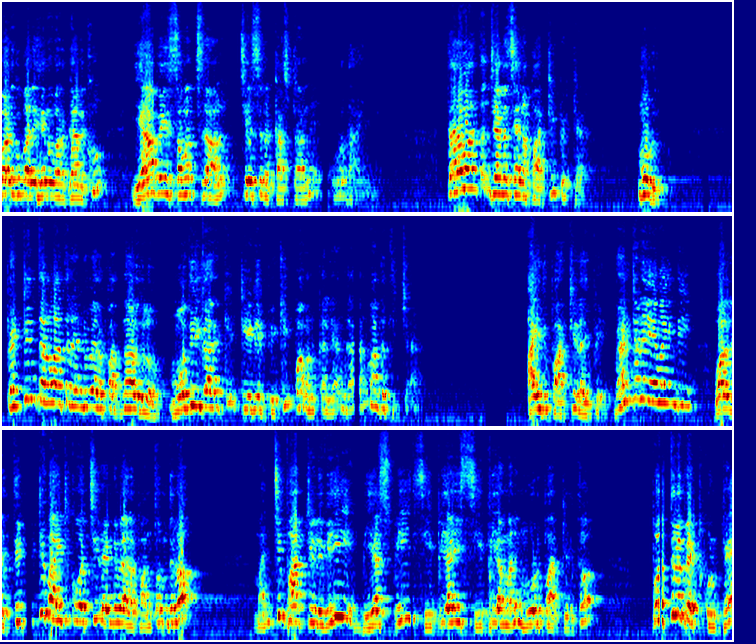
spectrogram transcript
బడుగు బలహీన వర్గాలకు యాభై సంవత్సరాలు చేసిన కష్టాన్ని వృధా అయింది. తర్వాత జనసేన పార్టీ పెట్టారు. మూడు పెట్టిన తర్వాత రెండు వేల పద్నాలుగులో మోదీ గారికి టీడీపీకి పవన్ కళ్యాణ్ గారు మద్దతు ఇచ్చారు ఐదు పార్టీలు అయిపోయాయి. వెంటనే ఏమైంది? వాళ్ళు తిట్టి బయటకు వచ్చి రెండు వేల పంతొమ్మిదిలో మంచి పార్టీలు ఇవి బిఎస్పి సిపిఐ సిపిఎం అని మూడు పార్టీలతో పొత్తులు పెట్టుకుంటే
